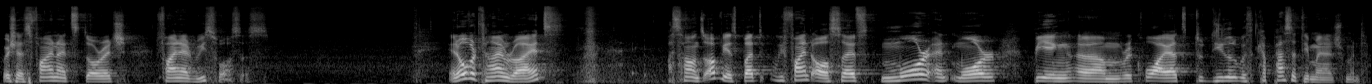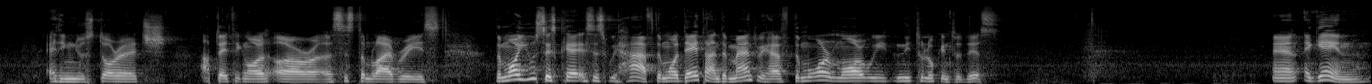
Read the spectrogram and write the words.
which has finite storage, finite resources. And over time, right, sounds obvious, but we find ourselves more and more being um, required to deal with capacity management, adding new storage, updating our, our uh, system libraries. The more use cases we have, the more data and demand we have, the more and more we need to look into this. And again,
